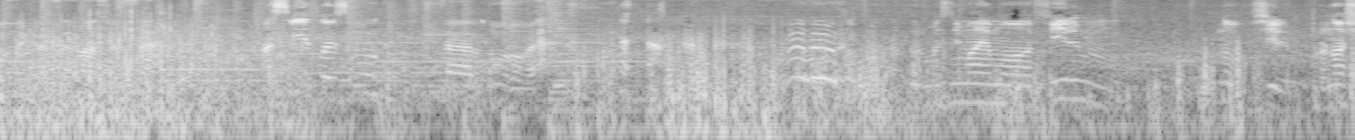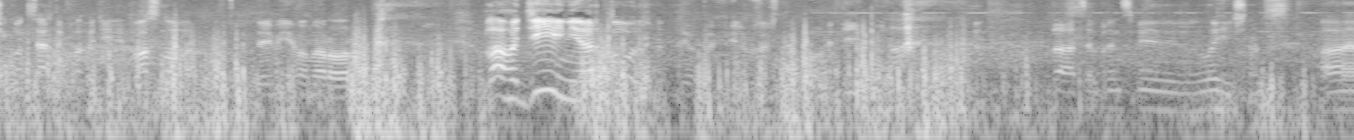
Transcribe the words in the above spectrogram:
Музика це наше все. А світло і звук. Це Артурове. Артур, Ми знімаємо фільм. Ну, фільм про наші концерти благодійні. Два слова. Де мій гонорар? Благодійні, Артур! Ні, то фільм же ж не благодійний. Так, це в принципі логічно. А,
